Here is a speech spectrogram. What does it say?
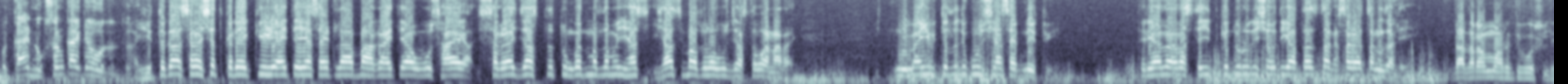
मग काय नुकसान काय काय होत होतं? इथं का सगळ्या शेतकरी आहे किळी आहे त्या ह्या साईडला बाग आहे त्या ऊस आहे. सगळ्यात जास्त तुंगत मधला म्हणजे ह्याच ह्याच बाजूला ऊस जास्त वाहणार आहे. निम्या युतीतला तिकडून ऊस ह्या साईडने येतोय. तर याला रस्ते इतके दूरदिशा होती की आता चांग- सगळ्यात चांगलं झाले. दादाराव मारुती भोसले.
